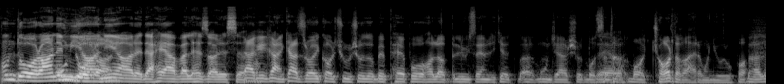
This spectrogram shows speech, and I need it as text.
اون دوران میانی آره دهه اول 1003 دقیقاً که از رای کار شروع شد و به پپ و حالا لوئیس انریکه منجر شد با بله. با چهار تا قهرمانی اروپا. بله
